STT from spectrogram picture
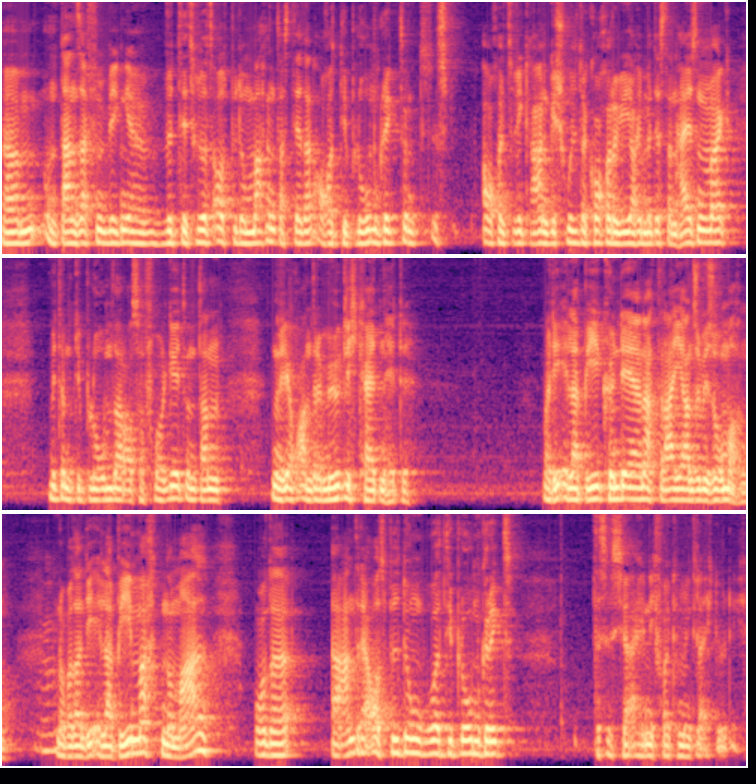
ähm, und dann sagt von wegen, er wird die Zusatzausbildung machen, dass der dann auch ein Diplom kriegt und ist auch als vegan geschulter Koch oder wie auch immer das dann heißen mag, mit einem Diplom daraus hervorgeht und dann natürlich auch andere Möglichkeiten hätte. Weil die LAB könnte er nach drei Jahren sowieso machen. Mhm. Und ob er dann die LAB macht, normal, oder eine andere Ausbildung, wo er ein Diplom kriegt, das ist ja eigentlich vollkommen gleichgültig.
